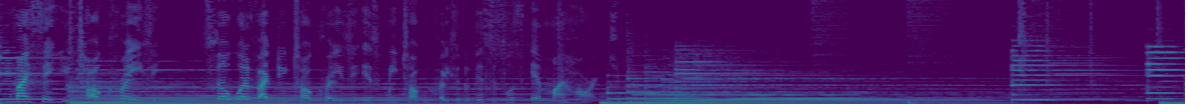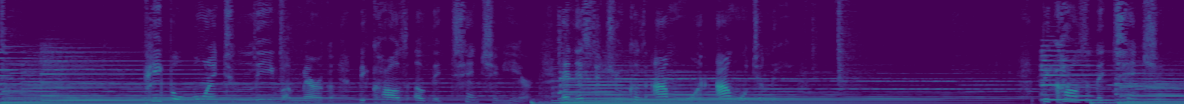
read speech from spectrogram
You might say, You talk crazy. So, what if I do talk crazy? It's me talking crazy, but this is what's in my heart. People wanting to leave America because of the tension here. And it's the truth because I'm one. I want to leave. Because of the tension.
